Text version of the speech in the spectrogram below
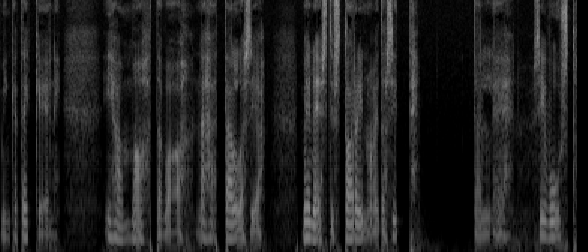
minkä tekee, niin ihan mahtavaa nähdä tällaisia menestystarinoita sitten tälleen sivusta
